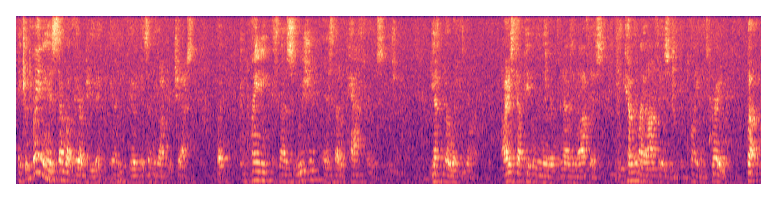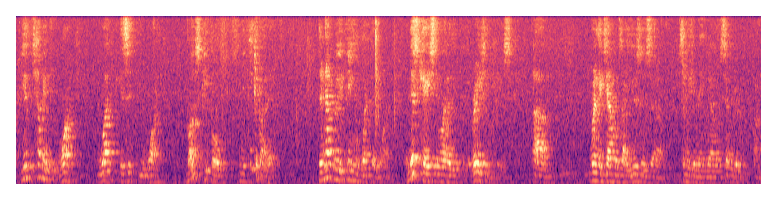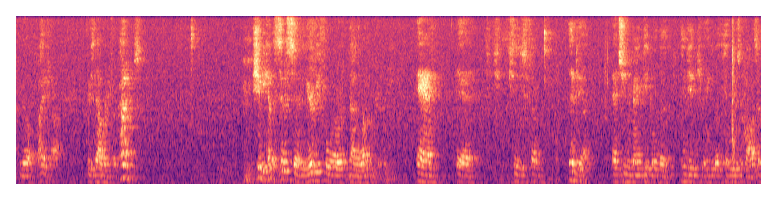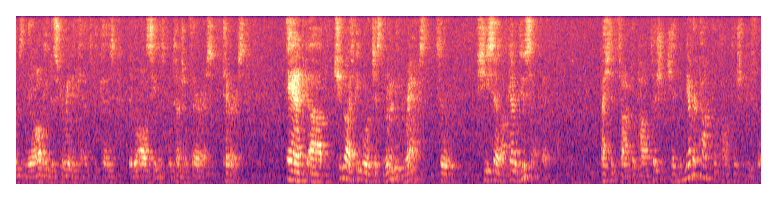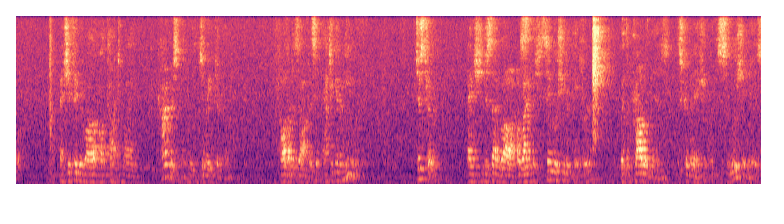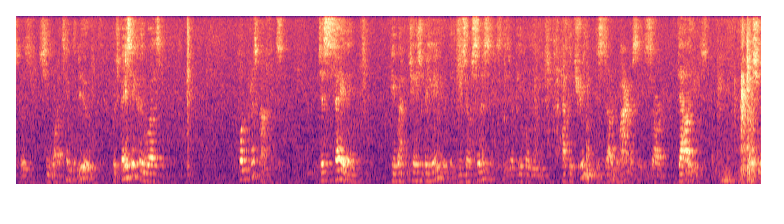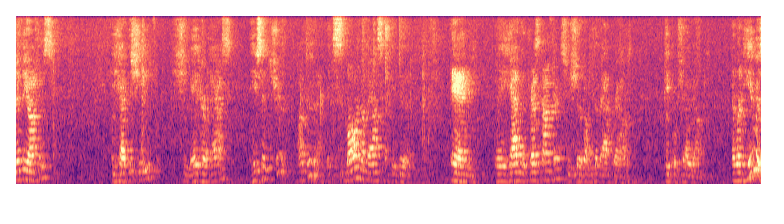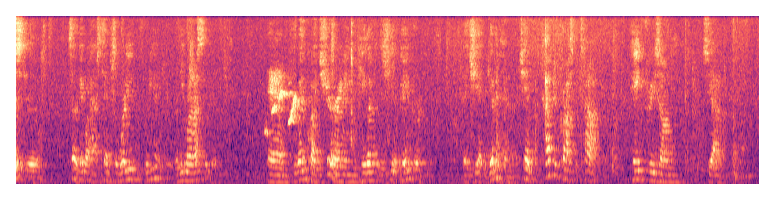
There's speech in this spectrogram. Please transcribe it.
And complaining is somewhat therapeutic, you know, you feel, get something off your chest. But complaining is not a solution, and it's not a path for the solution. you have to know what you want. I used to tell people when they were, when I was in office, you come to my office and complain, it's great, but you have to tell me what you want. What is it you want? Most people, when you think about it, they're not really thinking what they want. In this case, they wanted a raise increase. Um, One of the examples I use is, uh, some of you may know Senator who's now running for Congress. She became a citizen a year before 9/11 occurred, and she- she's from India, and she married people in the Indian community, both Hindus and Muslims, and they were all being discriminated against because they were all seen as potential terrorists. terrorists. And uh, she realized people were just literally harassed. So she said, I've got to do something. I should talk to a politician. She had never talked to a politician before. And she figured, well, I'll talk to my congressman, who's Jim McDermott. Called up his office and actually got a meeting with him. Just her. And she decided, well, I'll write a single sheet of paper. What the problem is, discrimination. What the solution is, was she wants him to do, which basically was hold a press conference. Just say that people have to change their behavior, that these are citizens, these are people we have to treat, this is our democracy, this is our values. She went to the office, he had the sheet, she made her ask, he said, sure, I'll do that. It's small enough ask, I can do it. And when he had the press conference, he showed up in the background, people showed up. And when he was through, some people asked him, so what are you, what you gonna do? What do you want us to do? And he wasn't quite sure, and he, he looked at the sheet of paper that she had given him, and she had typed across the top, hate-free zone Seattle.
